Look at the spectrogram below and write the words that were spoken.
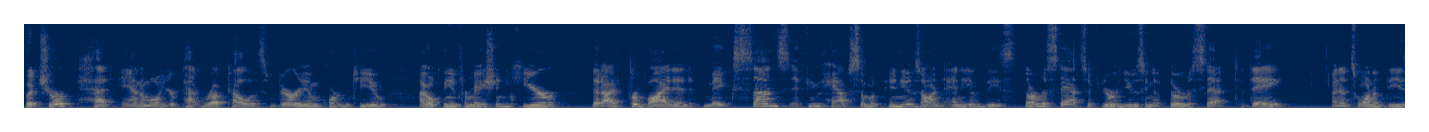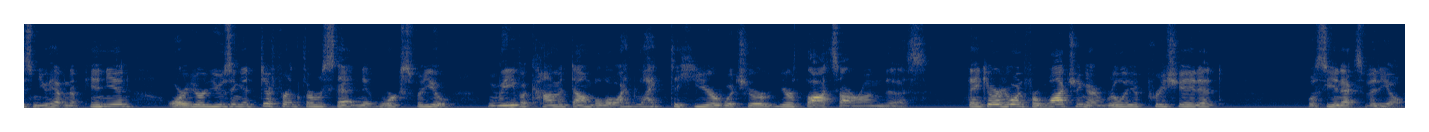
But your pet animal, your pet reptile is very important to you. I hope the information here that I've provided makes sense. If you have some opinions on any of these thermostats, if you're using a thermostat today and it's one of these and you have an opinion, or you're using a different thermostat and it works for you, leave a comment down below. I'd like to hear what your, your thoughts are on this. Thank you everyone for watching. I really appreciate it. We'll see you next video.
